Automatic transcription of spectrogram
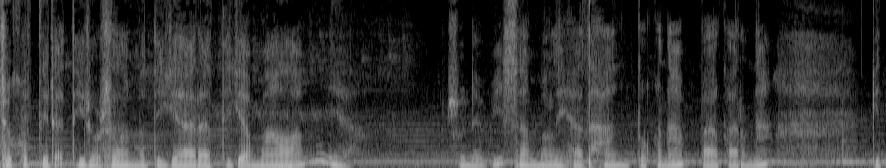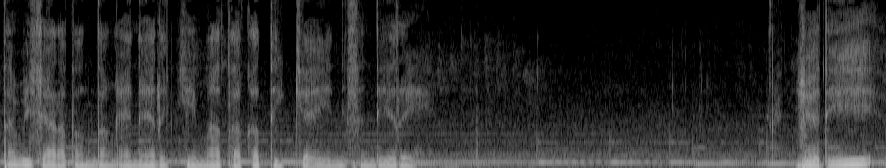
cukup tidak tidur selama tiga hari tiga malam ya. Sudah bisa melihat hantu. Kenapa? Karena kita bicara tentang energi mata ketiga ini sendiri. Jadi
